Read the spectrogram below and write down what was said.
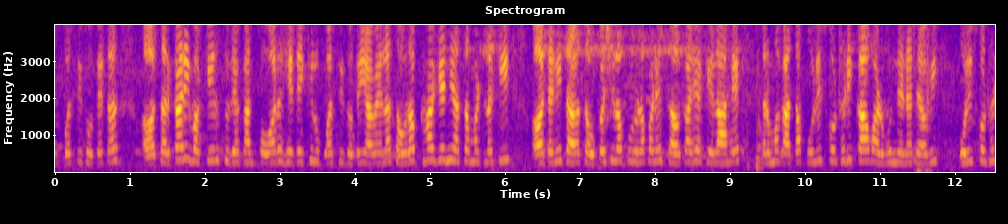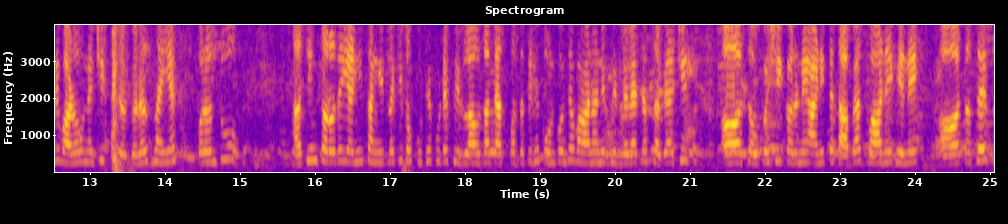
उपस्थित होते. तर सरकारी वकील सूर्यकांत पवार हे देखील उपस्थित होते. यावेळेला सौरभ घाग यांनी असं म्हटलं की यासाठी त्यांनी चौकशीला पूर्णपणे सहकार्य केलं आहे. तर मग आता पोलीस कोठडी का वाढवून देण्यात यावी? पोलीस कोठडी वाढवण्याची गरज नाहीये. परंतु असीम सरोदे यांनी सांगितलं की तो कुठे कुठे फिरला होता त्याच पद्धतीने कोणकोणत्या वाहनाने फिरलेल्या आहेत त्या सगळ्याचीच चौकशी करणे आणि त्या ताब्यात वाहने घेणे तसेच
